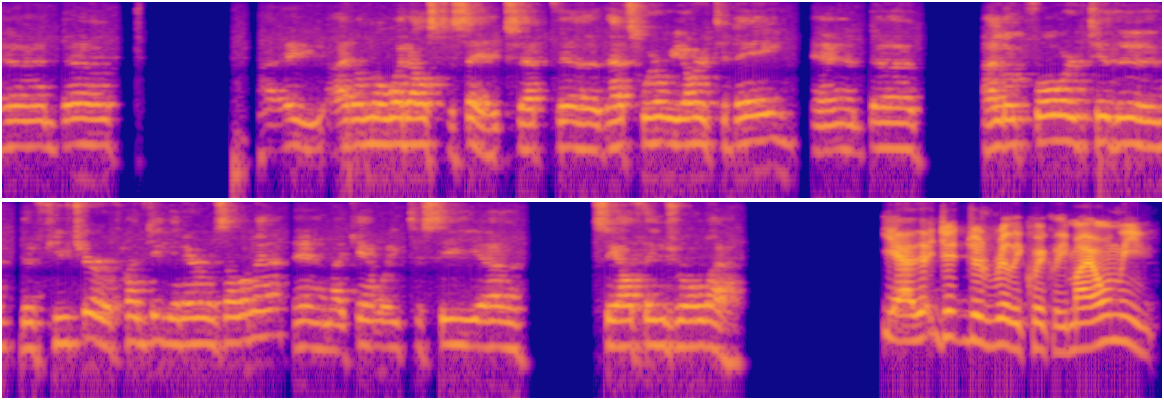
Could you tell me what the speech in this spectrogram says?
And uh, I, I don't know what else to say except uh, that's where we are today. And uh, I look forward to the, the future of hunting in Arizona, and I can't wait to see uh, see how things roll out. Yeah, just really quickly, my only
